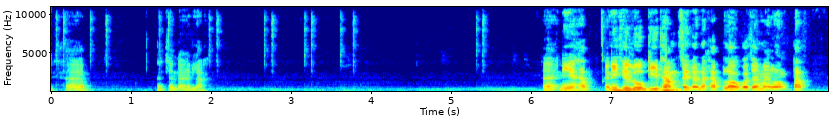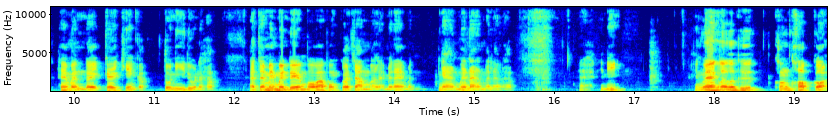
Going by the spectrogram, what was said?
นะ ครับ น่าจะนานละอ่านี่ครับ อันนี้คือรูปที่ทำเสร็จแล้วนะครับ เราก็จะมาลองปรับให้มันได้ใกล้เคียงกับตัวนี้ดูนะครับ อาจจะไม่เหมือนเดิมเพราะว่าผมก็จำอะไรไม่ได้มันงานเมื่อนานมาแล้วครับอ่าทีนี้อย่างแรกเราก็คือข้องครอปก่อน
